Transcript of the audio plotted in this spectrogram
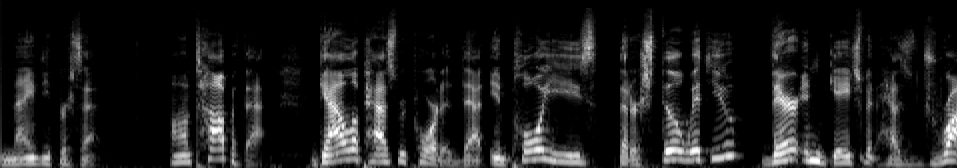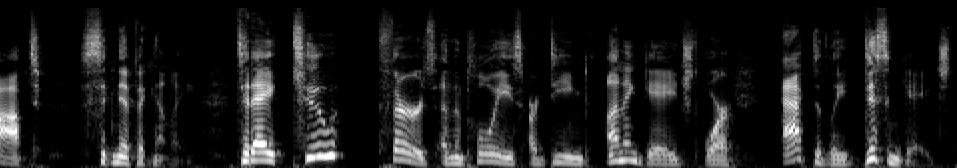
90%. On top of that, Gallup has reported that employees that are still with you, their engagement has dropped significantly. Today, two thirds of employees are deemed unengaged or actively disengaged.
